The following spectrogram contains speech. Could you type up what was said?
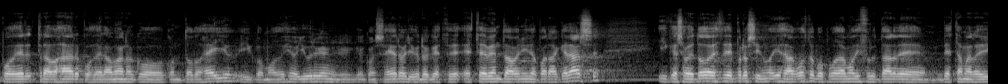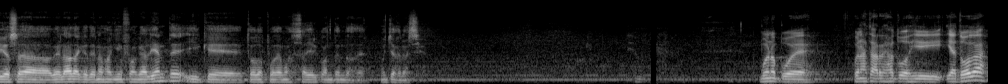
poder trabajar pues, de la mano con, con todos ellos y como dijo Jürgen, el consejero, yo creo que este, este, evento ha venido para quedarse y que sobre todo este próximo 10 de agosto pues, podamos disfrutar de, de esta maravillosa velada que tenemos aquí en Fuencaliente y que todos podemos salir contentos de él. Muchas gracias. Bueno, pues buenas tardes a todos y, a todas.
